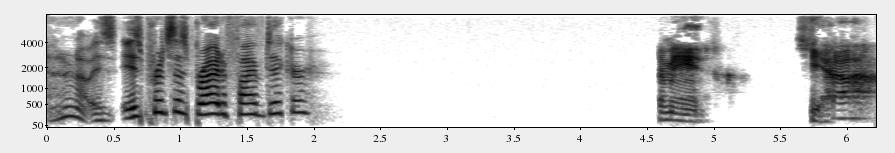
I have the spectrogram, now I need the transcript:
I don't know. Is is Princess Bride a five dicker? I mean, yeah.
